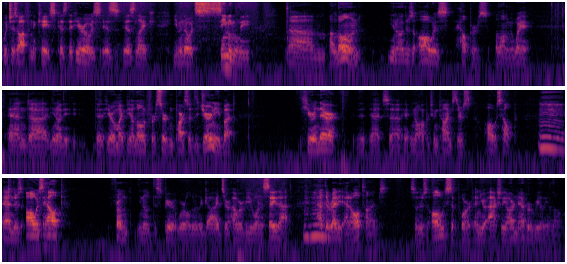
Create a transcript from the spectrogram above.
which is often the case because the hero is is is like even though it's seemingly um, alone, you know, there's always helpers along the way, and uh, you know the the hero might be alone for certain parts of the journey, but here and there, at uh, you know opportune times, there's always help, mm. and there's always help from you know the spirit world or the guides or however you want to say that mm-hmm. at the ready at all times. So there's always support, and you actually are never really alone.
